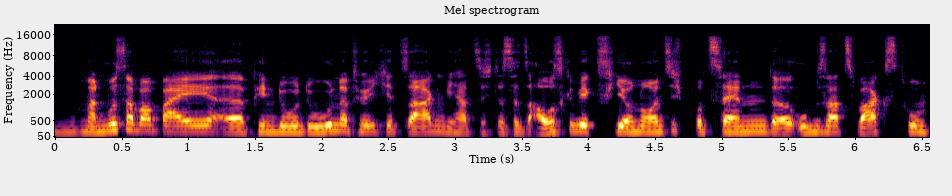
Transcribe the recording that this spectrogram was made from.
man muss aber bei äh, Pinduoduo natürlich jetzt sagen, wie hat sich das jetzt ausgewirkt? 94 Prozent äh, Umsatzwachstum.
